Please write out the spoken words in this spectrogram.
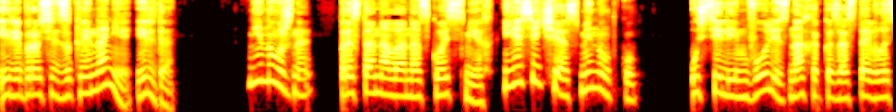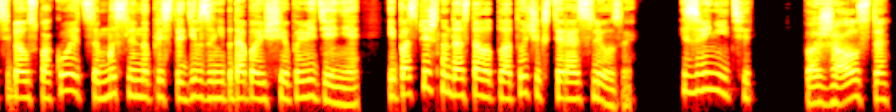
Или бросить заклинание, Ильда?» «Не нужно», — простонала она сквозь смех. «Я сейчас, минутку». Усилием воли знахарка заставила себя успокоиться, мысленно пристыдив за неподобающее поведение, и поспешно достала платочек, стирая слезы. «Извините». «Пожалуйста»,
